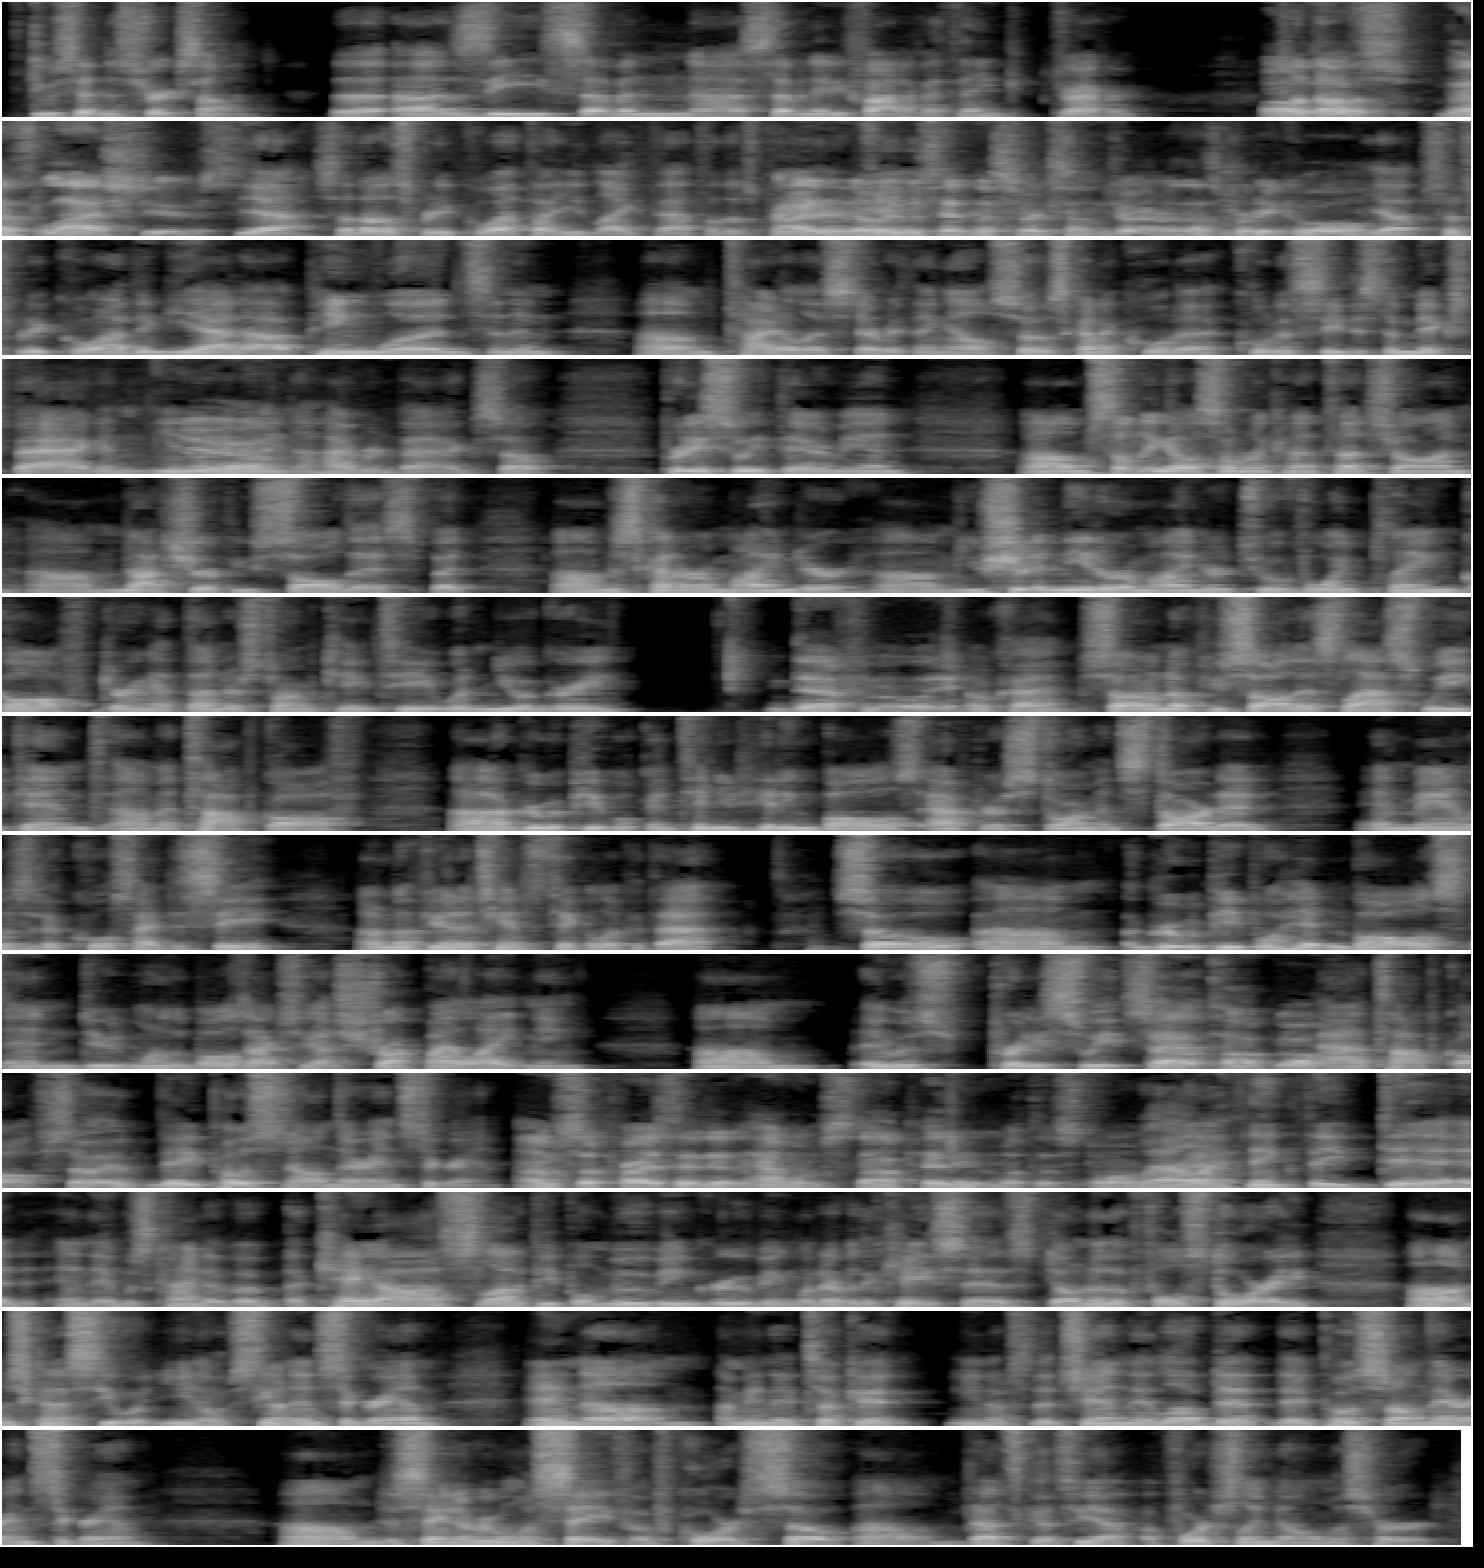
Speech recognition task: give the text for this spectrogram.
He was hitting the Strixon, the uh, Z7 uh, 785, I think, driver. oh, so that that's, that's last year's. Yeah, so that was pretty cool. I thought you'd like that. I thought that was pretty. I didn't know he was hitting the Strixon driver. That's pretty cool. Yep, so it's pretty cool. I think he had uh, Ping Woods and then um, Titleist, everything else. So it's kind of cool to cool to see just a mixed bag and you know what I mean, a hybrid bag. So pretty sweet there, man. Um, something else I want to kind of touch on. Um, not sure if you saw this, but um, just kind of a reminder. Um, you shouldn't need a reminder to avoid playing golf during a thunderstorm. KT, wouldn't you agree? Definitely. Okay, so I don't know if you saw this last weekend um, at Top Golf. Uh, a group of people continued hitting balls after a storm had started, and man, was it a cool sight to see. I don't know if you had a chance to take a look at that. So, um, a group of people hitting balls, and dude, one of the balls actually got struck by lightning. Um, it was pretty sweet. So At Top Golf? at Top Golf, so it, they posted on their Instagram. I'm surprised they didn't have them stop hitting with the storm. Well, I think they did, and it was kind of a, a chaos. A lot of people moving, grooving, whatever the case is. Don't know the full story. Um, just kind of see what you know, see on Instagram. And um, I mean, they took it, you know, to the chin. They loved it. They posted on their Instagram, um, just saying everyone was safe, of course. So um, that's good. So yeah, unfortunately, no one was hurt.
